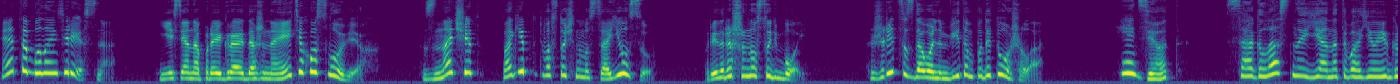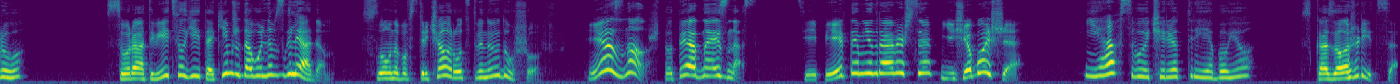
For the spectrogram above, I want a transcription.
Это было интересно. Если она проиграет даже на этих условиях, значит, погибнуть Восточному Союзу предрешено судьбой. Жрица с довольным видом подытожила. «Идет. Согласна я на твою игру». Сура ответил ей таким же довольным взглядом, словно повстречал родственную душу. «Я знал, что ты одна из нас. Теперь ты мне нравишься еще больше». «Я в свой черед требую», — сказала жрица.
